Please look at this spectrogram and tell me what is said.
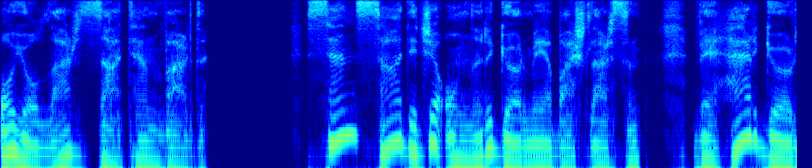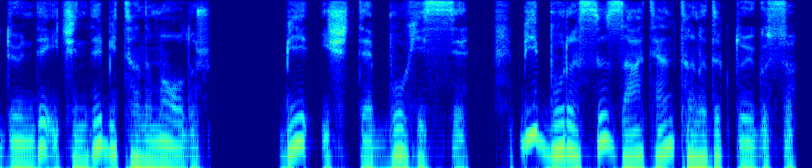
O yollar zaten vardı. Sen sadece onları görmeye başlarsın ve her gördüğünde içinde bir tanıma olur. Bir işte bu hissi, bir burası zaten tanıdık duygusu.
